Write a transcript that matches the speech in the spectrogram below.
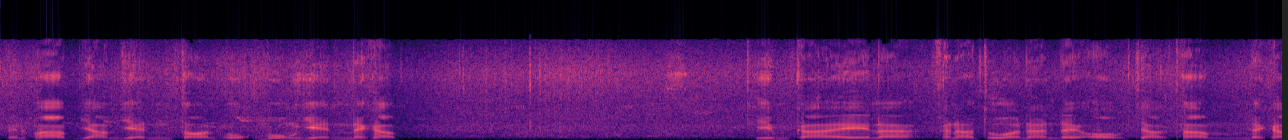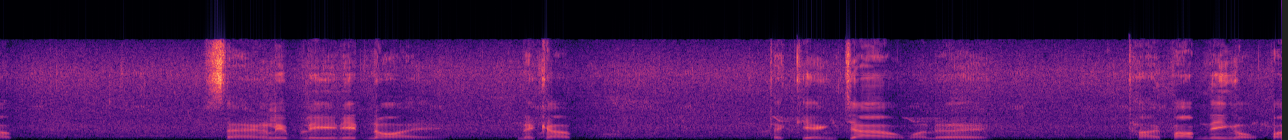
เป็นภาพยามเย็นตอน 6 โมงเย็นนะครับ ทีมไกด์และคณะทัวร์นั้นได้ออกจากถ้ำนะครับ แสงริบหรี่นิดหน่อยนะครับตะเกียงเจ้าออกมาเลย ถ่ายภาพนิ่งออกไป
